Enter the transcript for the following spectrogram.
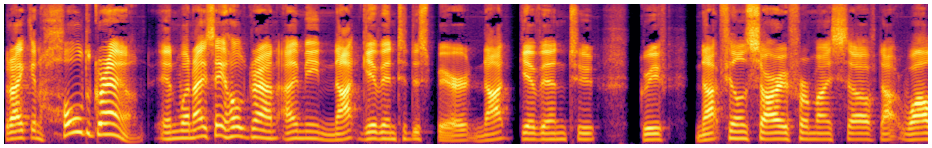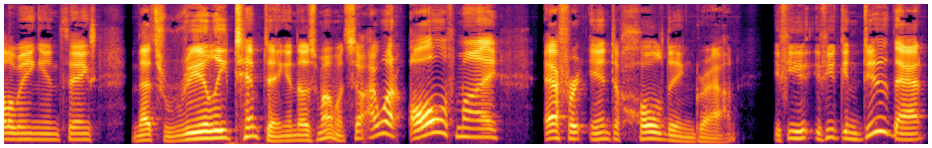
But I can hold ground. And when I say hold ground, I mean not give in to despair, not give in to grief, not feeling sorry for myself, not wallowing in things. And that's really tempting in those moments. So I want all of my effort into holding ground. If you if you can do that,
